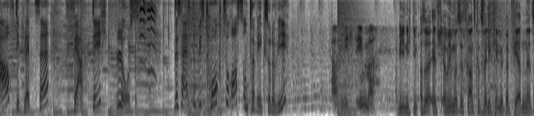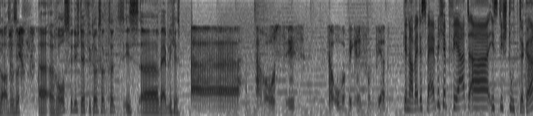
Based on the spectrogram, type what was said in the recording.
Auf die Plätze. Fertig. Los. Das heißt, du bist hoch zu Ross unterwegs, oder wie? Äh, nicht immer. Wie nicht im, also jetzt, aber ich muss jetzt ganz kurz, weil ich kenne mich bei Pferden nicht so aus. Also äh, Ross, wie die Steffi gerade gesagt hat, ist äh, weibliches. Äh, ein Ross ist der Oberbegriff vom Pferd. Genau, weil das weibliche Pferd äh, ist die Stute, gell?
